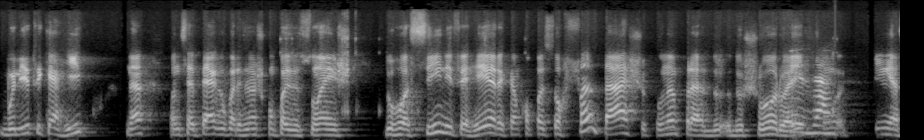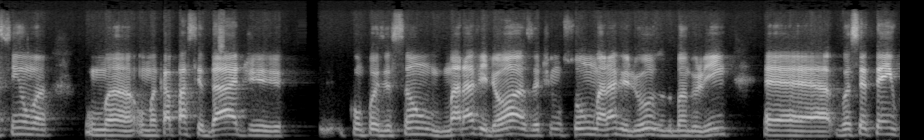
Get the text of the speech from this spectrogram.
bonito e que é rico, né? Quando você pega, por exemplo, as composições do Rossini Ferreira, que é um compositor fantástico né, pra, do, do choro, aí, tinha assim, uma, uma, uma capacidade de composição maravilhosa, tinha um som maravilhoso do bandolim. É, você tem o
